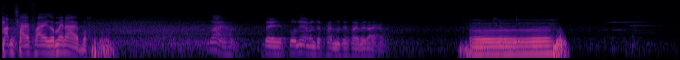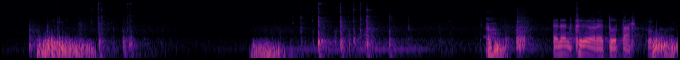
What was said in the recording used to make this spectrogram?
พันสายไฟก็ไม่ได้บ่ได้ครับ แต่ตัวเนี้ยมันจะพันมันสายไฟไม่ได้ครับอืมเอ้าไอ้นั่นคืออะไรตัวตัดตัวตัดครับ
